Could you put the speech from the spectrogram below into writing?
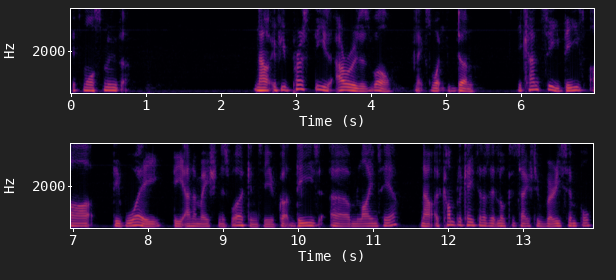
it's more smoother. Now, if you press these arrows as well, next to what you've done, you can see these are the way the animation is working. So you've got these um, lines here. Now, as complicated as it looks, it's actually very simple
